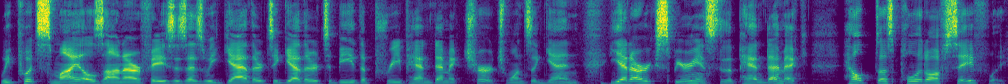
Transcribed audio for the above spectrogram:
We put smiles on our faces as we gather together to be the pre pandemic church once again. Yet our experience through the pandemic helped us pull it off safely.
